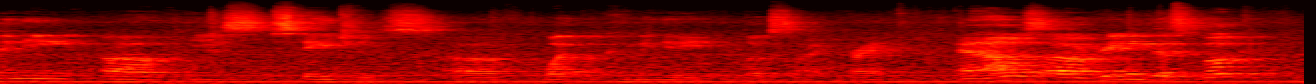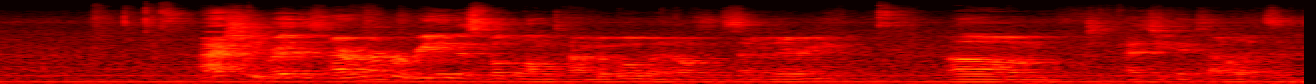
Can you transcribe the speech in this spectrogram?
many of these stages of what a community looks like, right? And I was uh, reading this book. I actually read this. I remember reading this book a long time ago when I was in seminary. Um, as you can tell, it's an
